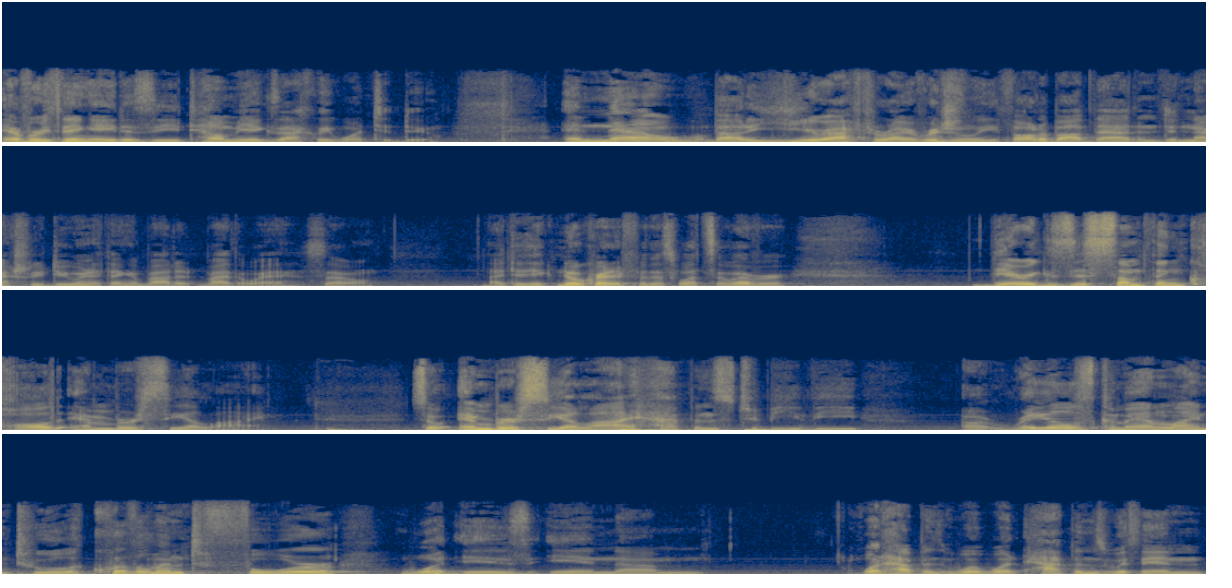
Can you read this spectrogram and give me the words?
everything A to Z, tell me exactly what to do. And now, about a year after I originally thought about that and didn't actually do anything about it, by the way, so I take no credit for this whatsoever, there exists something called Ember CLI. So Ember CLI happens to be the uh, Rails command line tool equivalent for what is in um, what happens what, what happens within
